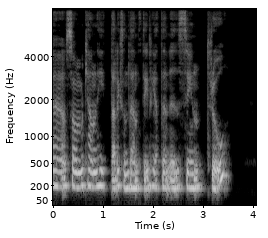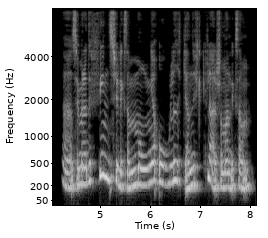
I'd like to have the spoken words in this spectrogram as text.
eh, som kan hitta liksom den stillheten i sin tro. Eh, så jag menar det finns ju liksom många olika nycklar som man liksom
